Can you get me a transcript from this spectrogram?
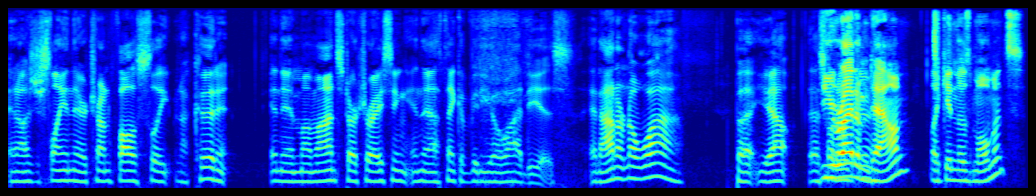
and I was just laying there trying to fall asleep, and I couldn't. And then my mind starts racing, and then I think of video ideas, and I don't know why, but yeah, that's Do you what I was write them doing. down like in those moments?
